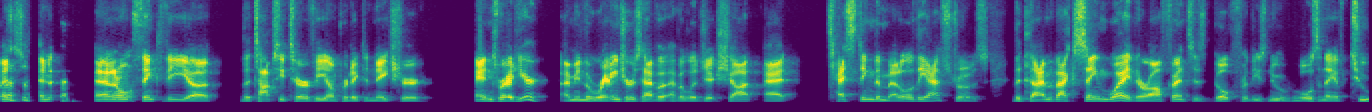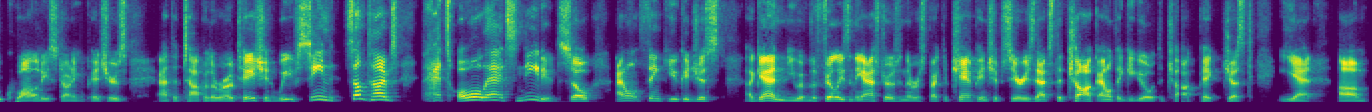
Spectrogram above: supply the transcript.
And, and, and, I don't think the uh, the topsy turvy, unpredicted nature ends right here. I mean, the Rangers have a have a legit shot at testing the mettle of the Astros. The Diamondbacks, same way. Their offense is built for these new rules, and they have two quality starting pitchers at the top of the rotation. We've seen sometimes that's all that's needed. So I don't think you could just, again, you have the Phillies and the Astros in their respective championship series. That's the chalk. I don't think you go with the chalk pick just yet. Um,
